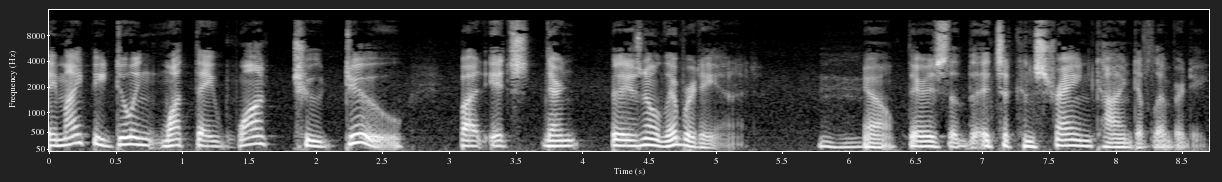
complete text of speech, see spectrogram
They might be doing what they want to do, but it's there's no liberty in it. Mm-hmm. You know, there's a, it's a constrained kind of liberty,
